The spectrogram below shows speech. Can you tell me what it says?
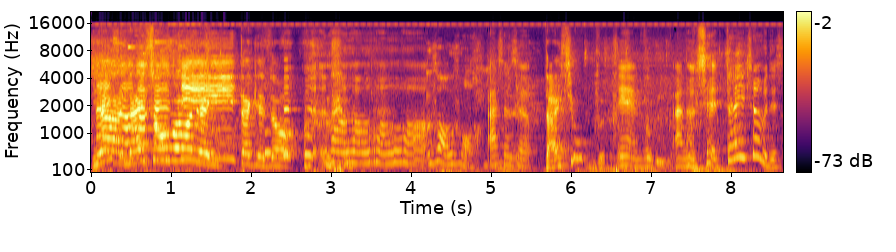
いやーナイスオーバーまでは行ったけど。ウフォウフォあそうそう。大丈夫？ねごあの大丈夫です。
